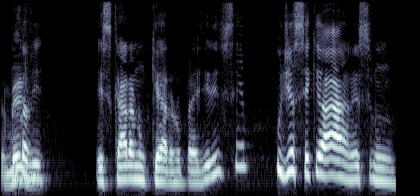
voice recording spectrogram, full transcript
É Nunca mesmo? vi. Esse cara não quero no pré. Ele sempre podia ser que, ah, nesse não,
